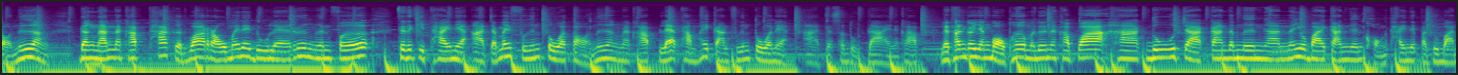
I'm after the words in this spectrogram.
ต่อเนื่อง ดังนั้นนะครับถ้าเกิดว่าเราไม่ได้ดูแลเรื่องเงินเฟ้อเศรษฐกิจไทยเนี่ยอาจจะไม่ฟื้นตัวต่อเนื่องนะครับและทำให้การฟื้นตัวเนี่ยอาจจะสะดุดได้นะครับและท่านก็ยังบอกเพิ่มมาด้วยนะครับว่าหากดูจากการดำเนินงานนโยบายการเงินของไทยในปัจจุบัน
